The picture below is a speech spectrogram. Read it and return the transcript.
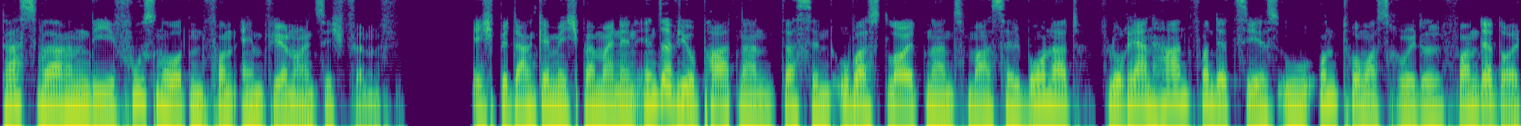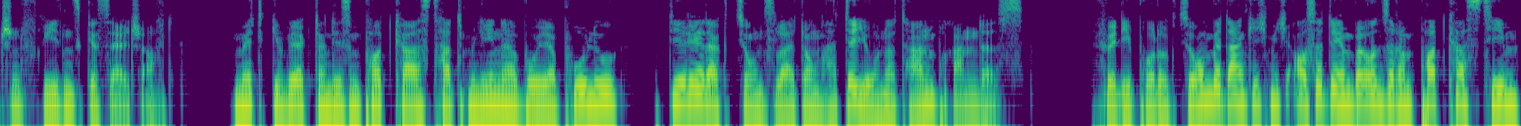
Das waren die Fußnoten von M945. Ich bedanke mich bei meinen Interviewpartnern, das sind Oberstleutnant Marcel Bonert, Florian Hahn von der CSU und Thomas Rödel von der Deutschen Friedensgesellschaft. Mitgewirkt an diesem Podcast hat Melina Boyapoulou, die Redaktionsleitung hatte Jonathan Brandes. Für die Produktion bedanke ich mich außerdem bei unserem Podcast-Team.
